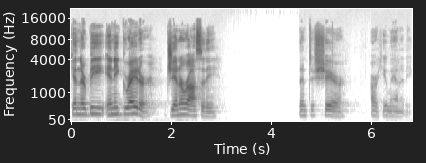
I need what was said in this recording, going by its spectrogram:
Can there be any greater generosity than to share our humanity?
